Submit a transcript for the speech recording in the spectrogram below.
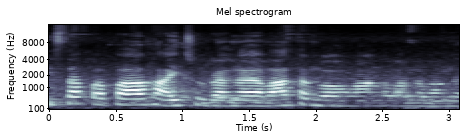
இசா பாப்பா ஹாய் சொல்கிறாங்க வாத்தங்க வாங்க வாங்க வாங்க. வாங்க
